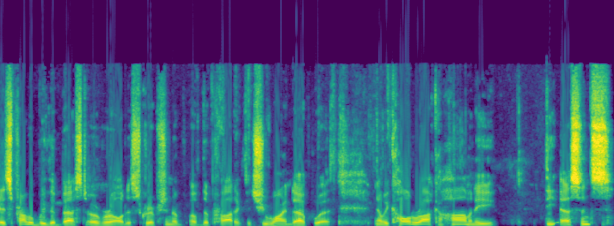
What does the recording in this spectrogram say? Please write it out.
it's probably the best overall description of, of the product that you wind up with. Now, we called rockahominy the essence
